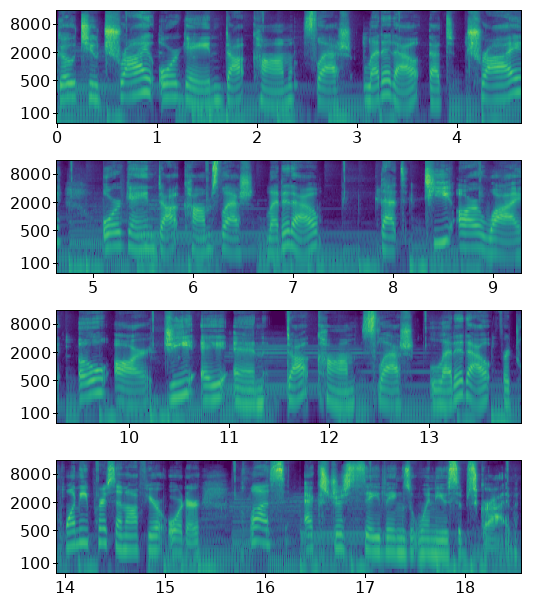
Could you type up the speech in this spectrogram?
Go to tryorgain.com slash let it out. That's tryorgain.com slash let it out. That's T R Y O R G A N dot com slash let it out for 20% off your order, plus extra savings when you subscribe.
